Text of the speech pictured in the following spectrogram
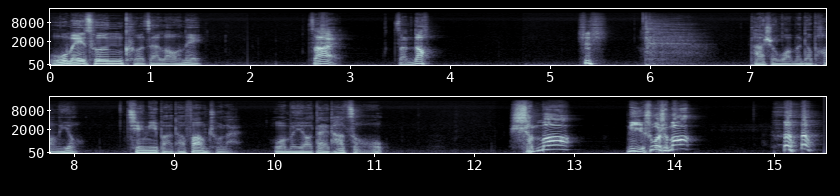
吴梅村可在牢内？在，怎的？哼。他是我们的朋友，请你把他放出来，我们要带他走。什么？你说什么？哈哈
